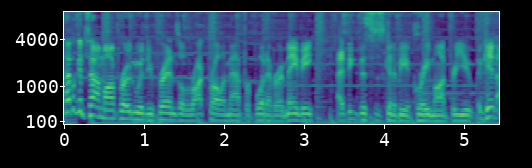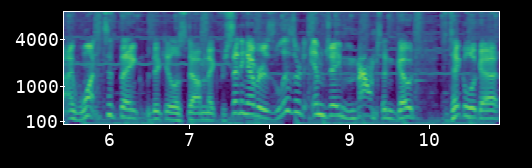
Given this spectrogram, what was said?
have a good time off-roading with your friends on the rock crawling map or whatever it may be, I think this is going to be a great mod for you. Again, I want to thank Ridiculous Dominick for sending over his Lizard MJ Mountain Goat to take a look at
